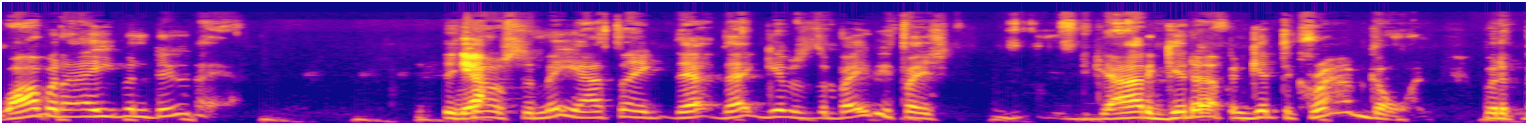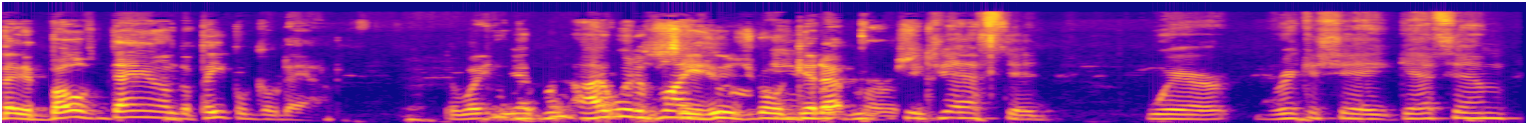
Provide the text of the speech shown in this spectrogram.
Why would I even do that? Because to me, I think that that gives the babyface guy to get up and get the crowd going. But if they're both down, the people go down. They're waiting. Yeah, but I would have See liked who's gonna get up first. Suggested where Ricochet gets him,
